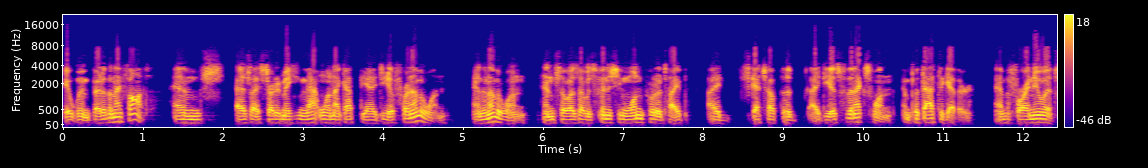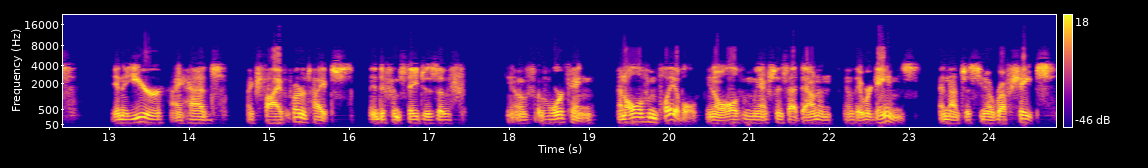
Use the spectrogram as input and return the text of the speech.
it went better than I thought. And as I started making that one, I got the idea for another one and another one. And so as I was finishing one prototype, I'd sketch out the ideas for the next one and put that together. And before I knew it, in a year, I had like five prototypes in different stages of, you know, of, of working and all of them playable. You know, all of them we actually sat down and, you know, they were games and not just, you know, rough shapes.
